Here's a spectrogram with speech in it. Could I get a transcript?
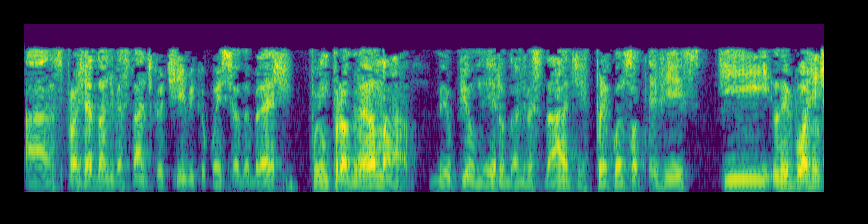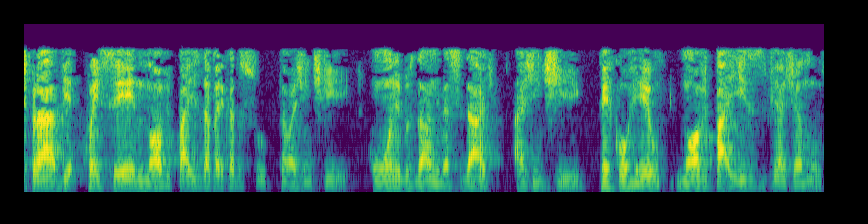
a, esse projeto da universidade que eu tive, que eu conheci o Odebrecht, foi um programa meio pioneiro da universidade, por enquanto só teve esse, que levou a gente para conhecer nove países da América do Sul. Então a gente, com ônibus da universidade, a gente percorreu nove países, viajamos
